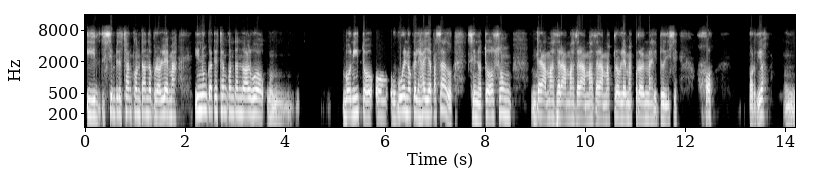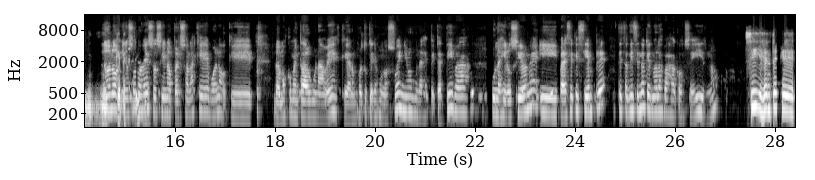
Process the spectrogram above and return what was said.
y siempre te están contando problemas y nunca te están contando algo mm, bonito o, bueno que les haya pasado, sino todos son dramas, dramas, dramas, dramas, problemas, problemas y tú dices, ¡jo! Por Dios. Mm, no, no, y no solo eso, sino personas que, bueno, que lo hemos comentado alguna vez, que a lo mejor tú tienes unos sueños, unas expectativas, unas ilusiones y parece que siempre te están diciendo que no las vas a conseguir, ¿no? Sí, gente que,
